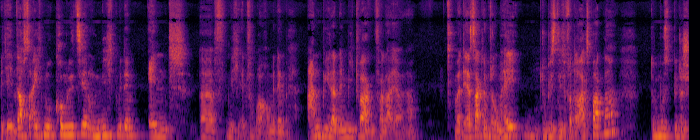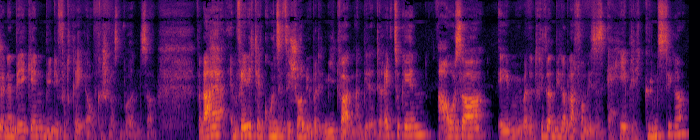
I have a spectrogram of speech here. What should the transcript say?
mit dem darfst du eigentlich nur kommunizieren und nicht mit dem End, äh, nicht Endverbraucher, mit dem Anbieter, dem Mietwagenverleiher. Ja? Weil der sagt ihm darum, hey, du bist nicht der Vertragspartner, du musst bitte schön den Weg gehen, wie die Verträge aufgeschlossen wurden. So. Von daher empfehle ich dir grundsätzlich schon, über den Mietwagenanbieter direkt zu gehen, außer eben über eine Drittanbieterplattform ist es erheblich günstiger.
